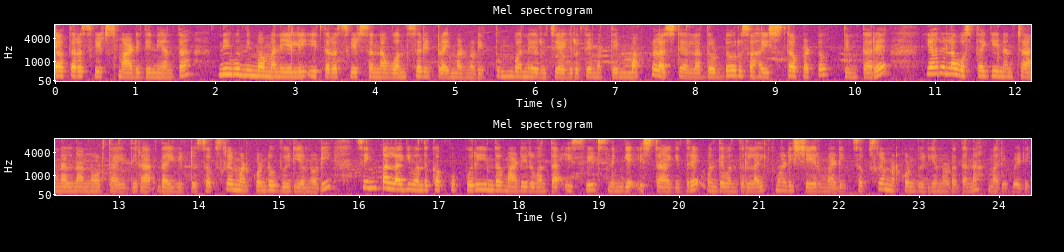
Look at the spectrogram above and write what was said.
ಯಾವ ಥರ ಸ್ವೀಟ್ಸ್ ಮಾಡಿದ್ದೀನಿ ಅಂತ. ನೀವು ನಿಮ್ಮ ಮನೆಯಲ್ಲಿ ಈ ಥರ ಸ್ವೀಟ್ಸನ್ನು ಒಂದು ಸರಿ ಟ್ರೈ ಮಾಡಿ ನೋಡಿ. ತುಂಬಾ ರುಚಿಯಾಗಿರುತ್ತೆ ಮತ್ತು ಮಕ್ಕಳಷ್ಟೇ ಅಲ್ಲ, ದೊಡ್ಡವರು ಸಹ ಇಷ್ಟಪಟ್ಟು ತಿಂತಾರೆ. ಯಾರೆಲ್ಲ ಹೊಸ್ದಾಗಿ ನನ್ನ ಚಾನಲ್ನ ನೋಡ್ತಾ ಇದ್ದೀರಾ, ದಯವಿಟ್ಟು ಸಬ್ಸ್ಕ್ರೈಬ್ ಮಾಡಿಕೊಂಡು ವಿಡಿಯೋ ನೋಡಿ. ಸಿಂಪಲ್ಲಾಗಿ ಒಂದು ಕಪ್ಪು ಪುರಿಯಿಂದ ಮಾಡಿರುವಂಥ ಈ ಸ್ವೀಟ್ಸ್ ನಿಮಗೆ ಇಷ್ಟ ಆಗಿದ್ದರೆ ಒಂದೇ ಒಂದು ಲೈಕ್ ಮಾಡಿ ಶೇರ್ ಮಾಡಿ ಸಬ್ಸ್ಕ್ರೈಬ್ ಮಾಡ್ಕೊಂಡು ವಿಡಿಯೋ ನೋಡೋದನ್ನು ಮರಿಬೇಡಿ.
